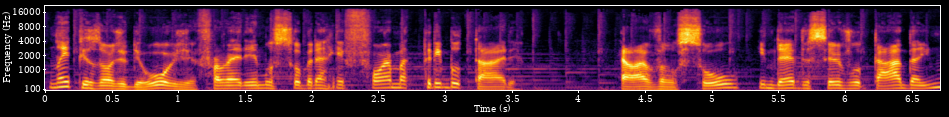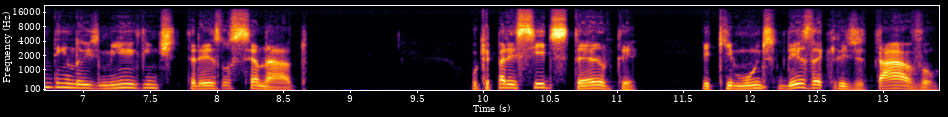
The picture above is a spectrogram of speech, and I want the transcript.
No episódio de hoje falaremos sobre a reforma tributária. Ela avançou e deve ser votada ainda em 2023 no Senado. O que parecia distante e que muitos desacreditavam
